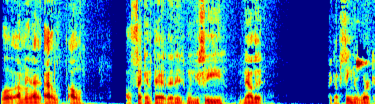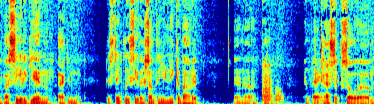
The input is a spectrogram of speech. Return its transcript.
Well, I mean, I, I'll, I'll, I'll second that. That it, when you see now that, like I've seen your work, if I see it again, I can distinctly see there's something unique about it, and uh, and, fantastic. So, um,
